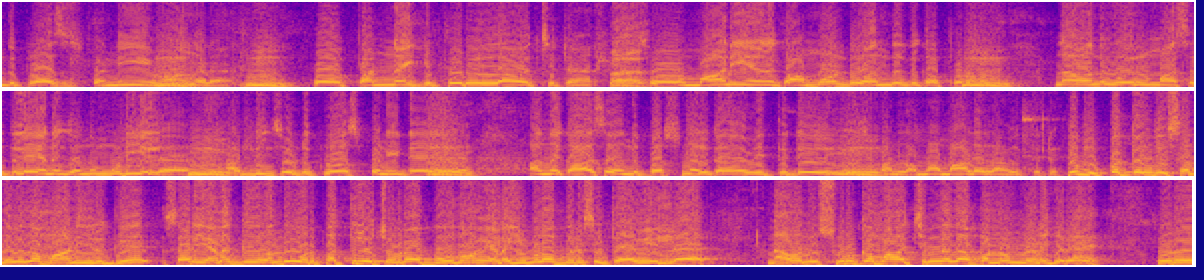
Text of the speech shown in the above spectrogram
மானியம் வந்து ப்ராசஸ் பண்ணி வாங்குறேன். இப்போ பண்ணைக்கு பொருள் எல்லாம் வச்சுட்டேன். சோ மானியம் எனக்கு அமௌண்ட் வந்ததுக்கு அப்புறம். நான் வந்து ஒரு மாசத்துல எனக்கு வந்து முடியல. அப்படின்னு சொல்லிட்டு க்ளோஸ் பண்ணிட்டு அந்த காசை வந்து பர்சனலுக்காக வித்துட்டு யூஸ் பண்ணலாமா? மாடெல்லாம் வித்துட்டு. முப்பத்தஞ்சு சதவீதம் மானி இருக்கு. சார் எனக்கு வந்து ஒரு பத்து லட்சம் ரூபா போதும். எனக்கு இவ்வளவு பெருசு தேவையில்லை. நான் வந்து சுருக்கமா சின்னதா பண்ணணும்னு நினைக்கிறேன். ஒரு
